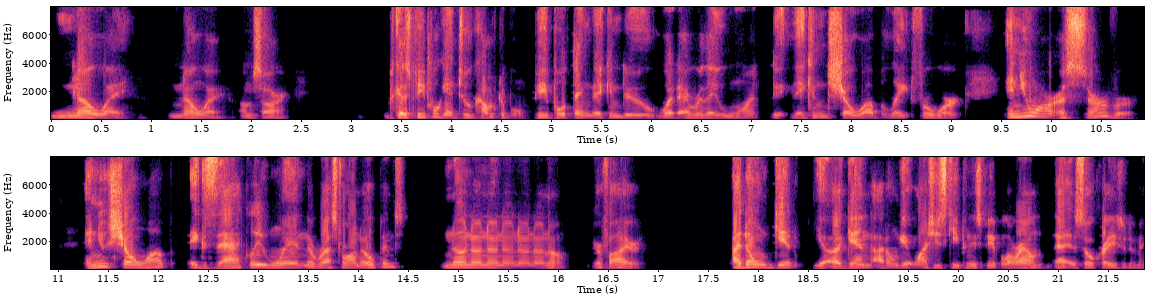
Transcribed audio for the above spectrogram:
no way. No way. I'm sorry because people get too comfortable. People think they can do whatever they want. They, can show up late for work, and you are a server, and you show up exactly when the restaurant opens. No, no, no, no, no, no, no. You're fired. I don't get. Yeah, again, I don't get why she's keeping these people around. That is so crazy to me.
